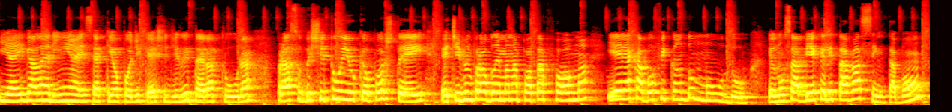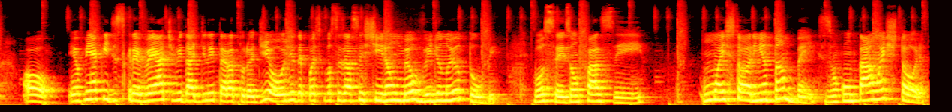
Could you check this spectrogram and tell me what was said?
E aí, galerinha, esse aqui é o podcast de literatura para substituir o que eu postei. Eu tive um problema na plataforma e ele acabou ficando mudo. Eu não sabia que ele estava assim, tá bom? Ó, eu vim aqui descrever a atividade de literatura de hoje depois que vocês assistiram o meu vídeo no YouTube. Vocês vão fazer uma historinha também. Vocês vão contar uma história.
